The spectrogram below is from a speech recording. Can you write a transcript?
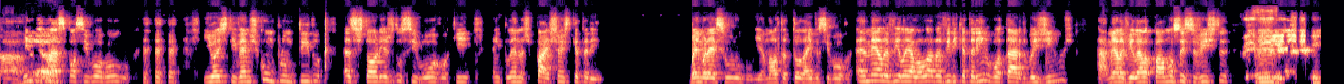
Ah, Grande abraço para o Ciborro, Hugo. e hoje tivemos comprometido as histórias do Ciborro aqui em plenas paixões de Catarina. Bem merece o Hugo e a malta toda aí do Ciborro. Amélia Vilela, olá David e Catarino, boa tarde, beijinhos. A Amélia Vilela, Paulo, não sei se viste, eh,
